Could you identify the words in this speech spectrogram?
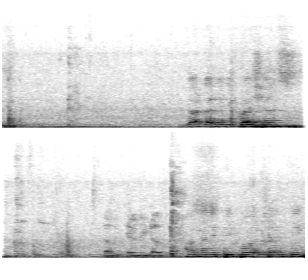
Okay. So are there any questions? அதாவது கேள்விகள் How many people are chanting?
